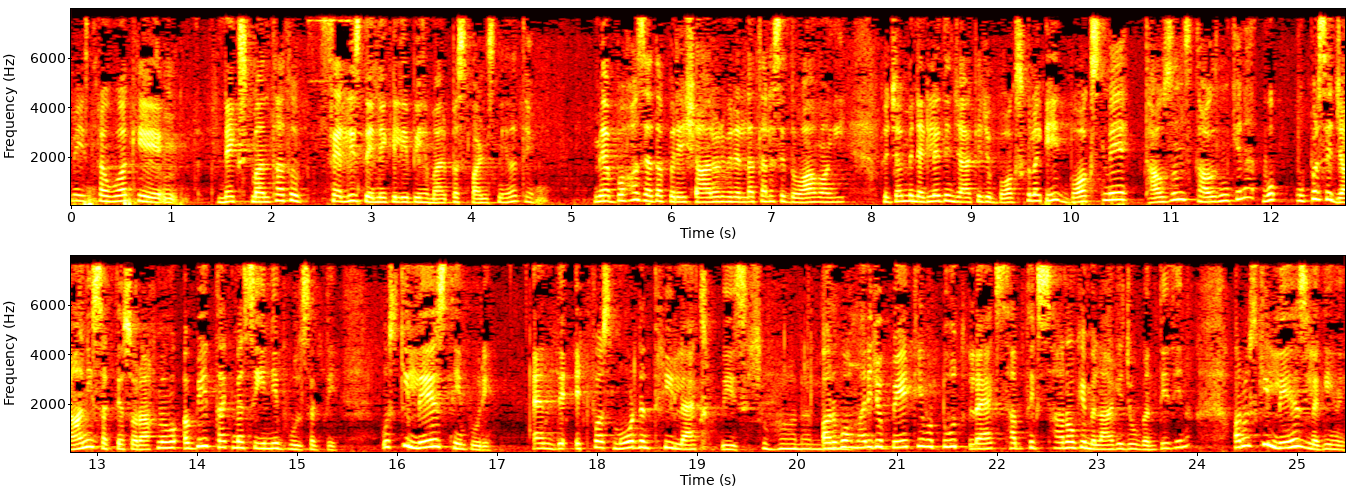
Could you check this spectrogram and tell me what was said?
میں اس طرح ہوا کہ نیکسٹ منتھ تھا تو سیلریز دینے کے لیے بھی ہمارے پاس فنڈس نہیں تھے۔ میں بہت زیادہ پریشان اور میں نے اللہ تعالیٰ سے دعا مانگی۔ تو جب میں اگلے دن جا کے جو باکس کھولا ایک باکس میں تھاؤزینڈ تھاؤزینڈ کے نا وہ اوپر سے جا نہیں سکتے سوراخ میں وہ ابھی تک میں سین نہیں بھول سکتی۔ اس کی لیز تھی پوری۔ And it was more than three lakhs rupees اور وہ ہماری جو پے تھی وہ ٹو لیکس سب تک ساروں کے ملا کے جو بنتی تھی نا۔ اور اس کی لیز لگی ہوئی۔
